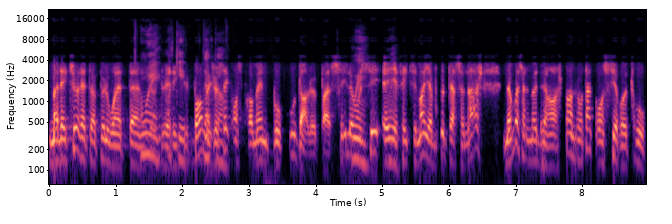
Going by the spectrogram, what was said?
ma lecture est un peu lointaine de Dupont, mais je sais qu'on se promène beaucoup dans le passé, là aussi, et effectivement, il y a beaucoup de personnages, mais moi, ça ne me dérange pas longtemps qu'on s'y retrouve.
